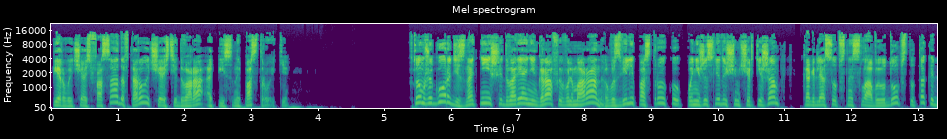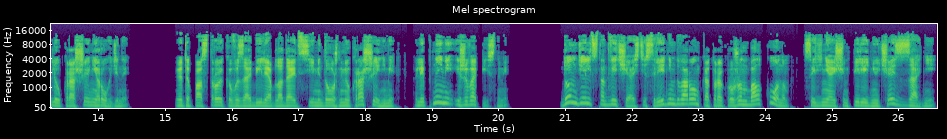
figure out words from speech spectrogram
первая часть фасада, второй части двора описанной постройки. В том же городе знатнейшие дворяне графы Вальмарана возвели постройку по ниже следующим чертежам как для собственной славы и удобства, так и для украшения Родины. Эта постройка в изобилии обладает всеми должными украшениями, лепными и живописными. Дом делится на две части, средним двором, который окружен балконом, соединяющим переднюю часть с задней.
